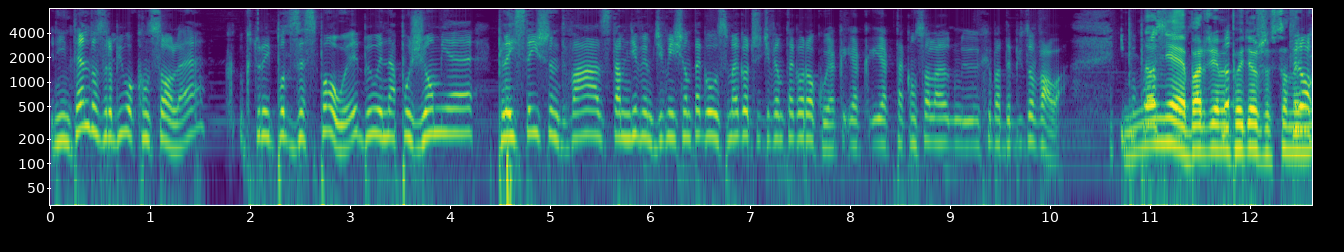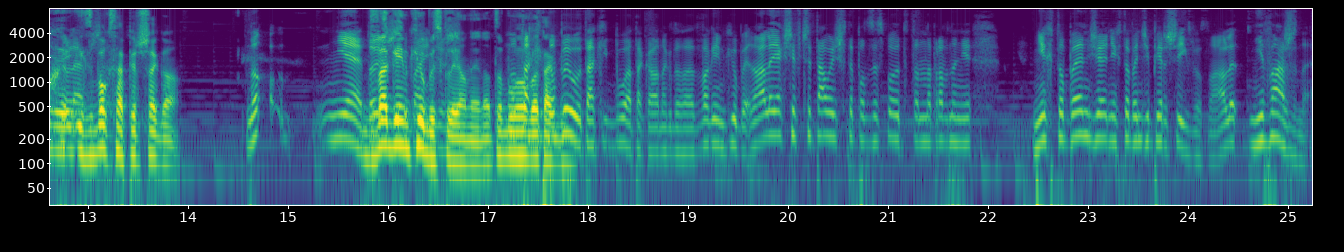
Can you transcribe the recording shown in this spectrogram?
Nintendo zrobiło konsolę, której podzespoły były na poziomie PlayStation 2 z tam, nie wiem, 98 czy 9 roku, jak, jak, jak ta konsola y, chyba debiutowała. no prostu, nie, bardziej bym no, powiedział, że w stronę Xboxa pierwszego. No, nie, Dwa GameCube sklejone, no to było no, tak, tak. No był taki, była taka anegdota, dwa GameCube. No ale jak się wczytałeś w te podzespoły, to tam naprawdę nie. Niech to będzie, niech to będzie pierwszy Xbox, no ale nieważne.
